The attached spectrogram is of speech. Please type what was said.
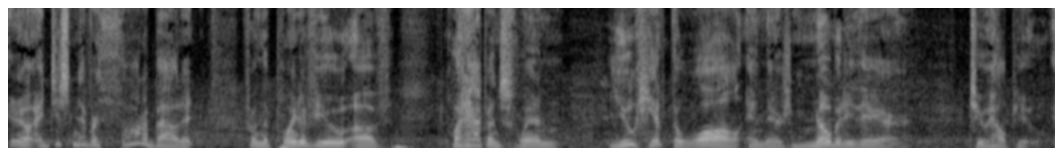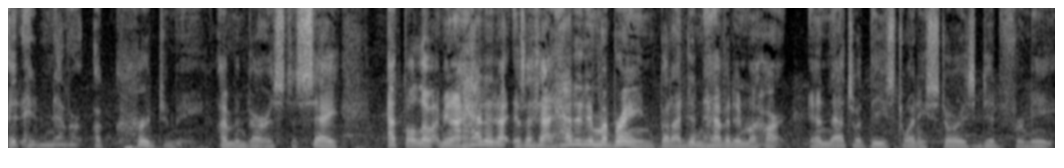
you know, I just never thought about it from the point of view of what happens when you hit the wall and there's nobody there to help you. It had never occurred to me. I'm embarrassed to say, at the level. I mean, I had it, as I said, I had it in my brain, but I didn't have it in my heart. And that's what these 20 stories did for me.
